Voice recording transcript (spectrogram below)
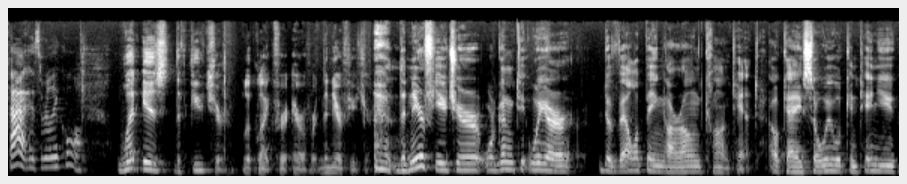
That is really cool. What is the future look like for Aeroverse? The near future. the near future, we're going to, we are developing our own content. Okay, so we will continue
